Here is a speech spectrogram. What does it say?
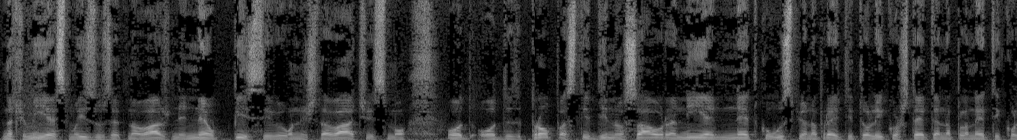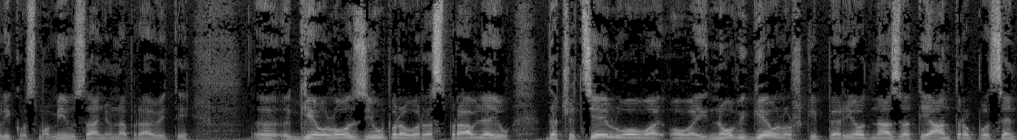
Znači, mi jesmo izuzetno važni, neopisivi uništavači smo od, od propasti dinosaura. Nije netko uspio napraviti toliko štete na planeti koliko smo mi u stanju napraviti. Geolozi upravo raspravljaju da će cijelu ovaj, ovaj novi geološki period nazvati antropocen,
